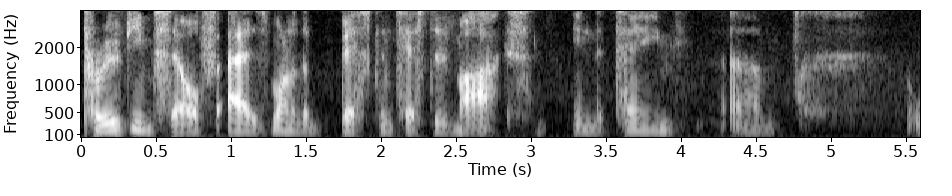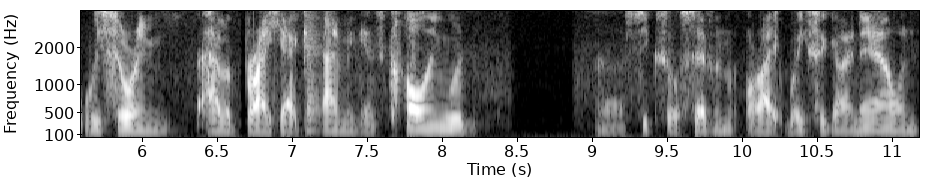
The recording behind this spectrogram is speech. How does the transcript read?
proved himself as one of the best contested marks in the team. Um, we saw him have a breakout game against Collingwood uh, six or seven or eight weeks ago now, and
